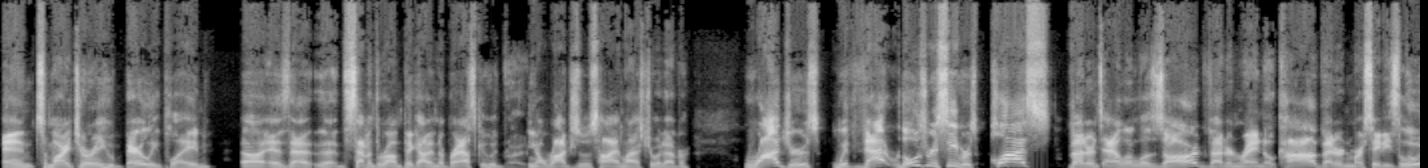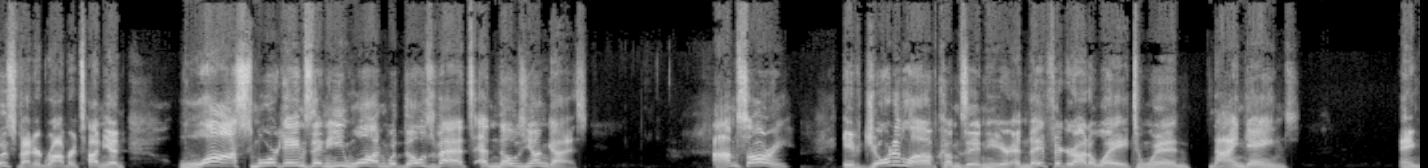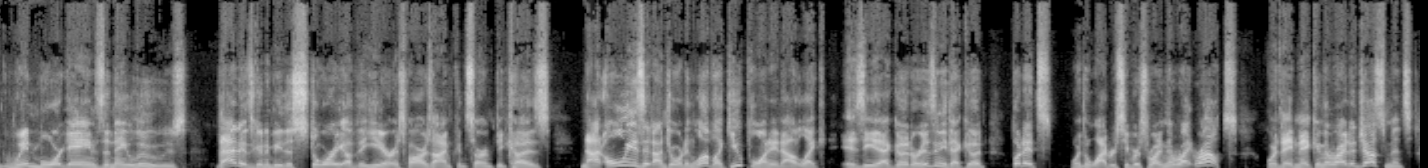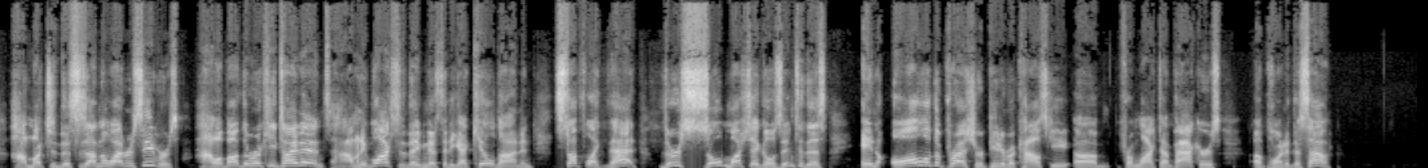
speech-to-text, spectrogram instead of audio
and Samori Toure, who barely played uh, as that, that seventh round pick out of Nebraska, who right. you know Rodgers was high in last year, whatever. Rodgers with that those receivers plus veterans Allen Lazard, veteran Randall Cobb, veteran Marcedes Lewis, veteran Robert Tonyan lost more games than he won with those vets and those young guys. I'm sorry. If Jordan Love comes in here and they figure out a way to win nine games and win more games than they lose, that is going to be the story of the year as far as I'm concerned because not only is it on Jordan Love, like you pointed out, like, is he that good or isn't he that good? But it's were the wide receivers running the right routes? Were they making the right adjustments? How much of this is on the wide receivers? How about the rookie tight ends? How many blocks did they miss that he got killed on and stuff like that? There's so much that goes into this. And all of the pressure, Peter Bukowski um, from Locked On Packers uh, pointed this out.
